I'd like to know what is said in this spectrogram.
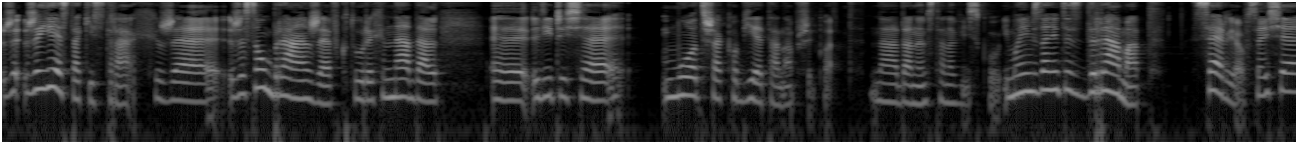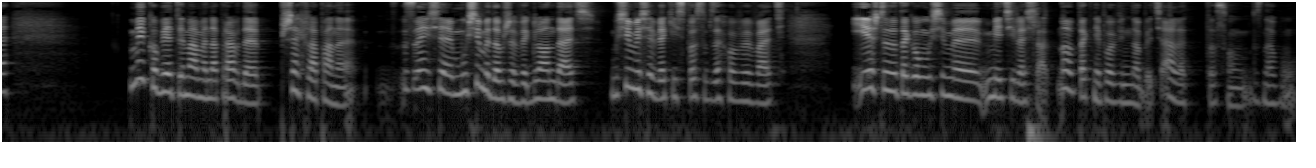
że, że jest taki strach, że, że są branże, w których nadal E, liczy się młodsza kobieta na przykład na danym stanowisku. I moim zdaniem to jest dramat. Serio, w sensie my kobiety mamy naprawdę przechlapane. W sensie musimy dobrze wyglądać, musimy się w jakiś sposób zachowywać. I jeszcze do tego musimy mieć ileś lat. No tak nie powinno być, ale to są znowu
